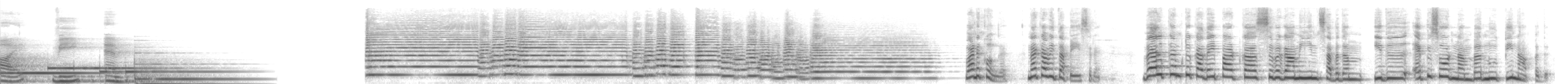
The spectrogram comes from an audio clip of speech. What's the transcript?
I V M. வணக்கங்க. நான் கவிதா பேசுறேன். வெல்கம் டு கதை பாட்காஸ்ட் சிவகாமியின் சபதம். இது எபிசோட் நம்பர் நூத்தி நாற்பது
